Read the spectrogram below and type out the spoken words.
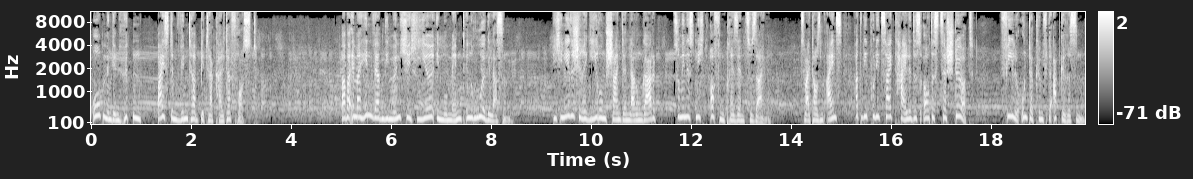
Oben in den Hütten beißt im Winter bitterkalter Frost. Aber immerhin werden die Mönche hier im Moment in Ruhe gelassen. Die chinesische Regierung scheint in Larungar zumindest nicht offen präsent zu sein. 2001 hatte die Polizei Teile des Ortes zerstört, viele Unterkünfte abgerissen.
